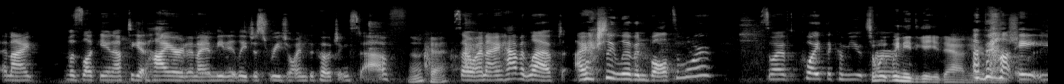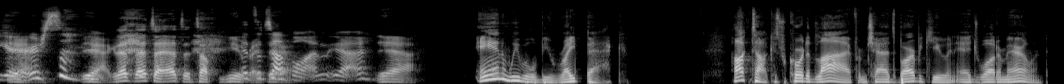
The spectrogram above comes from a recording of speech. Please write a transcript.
and I was lucky enough to get hired, and I immediately just rejoined the coaching staff. okay. So, and I haven't left. I actually live in Baltimore, so I have quite the commute. So we, we need to get you down here. about eventually. eight years. Yeah. Yeah. That's that's a that's a tough commute. it's right a tough there. one. Yeah. Yeah. And we will be right back. Hawk Talk is recorded live from Chad's Barbecue in Edgewater, Maryland.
